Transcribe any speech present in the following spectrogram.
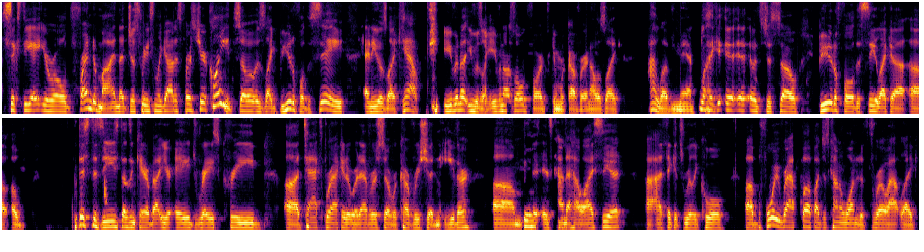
68 year old friend of mine that just recently got his first year clean. So it was like beautiful to see. And he was like, yeah, even he was like, even us old farts can recover. And I was like, I love you, man. Like it, it, it's just so beautiful to see like a, a, a, this disease doesn't care about your age, race, creed, uh, tax bracket, or whatever. So recovery shouldn't either. Um, Is kind of how I see it. Uh, I think it's really cool. Uh, before we wrap up, I just kind of wanted to throw out like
